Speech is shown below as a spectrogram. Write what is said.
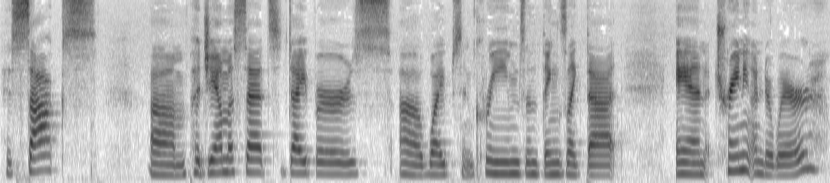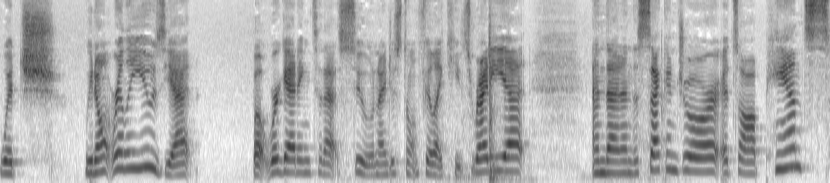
his socks, um, pajama sets, diapers, uh, wipes and creams and things like that. And training underwear, which we don't really use yet, but we're getting to that soon. I just don't feel like he's ready yet. And then in the second drawer, it's all pants.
